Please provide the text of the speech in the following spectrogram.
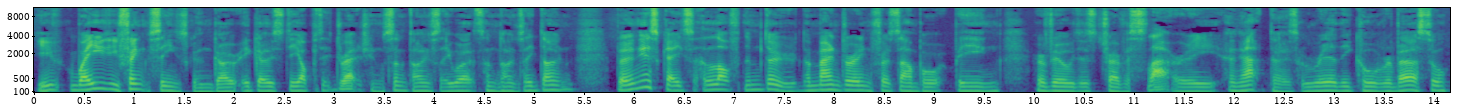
you way you think scenes can go, it goes the opposite direction. Sometimes they work, sometimes they don't. But in this case, a lot of them do. The Mandarin, for example, being revealed as Trevor Slattery, an actor, is a really cool reversal.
